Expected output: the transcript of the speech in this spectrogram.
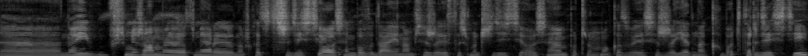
E, no i przymierzamy rozmiary na przykład 38, bo wydaje nam się, że jesteśmy 38, po czym okazuje się, że jednak chyba 40,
